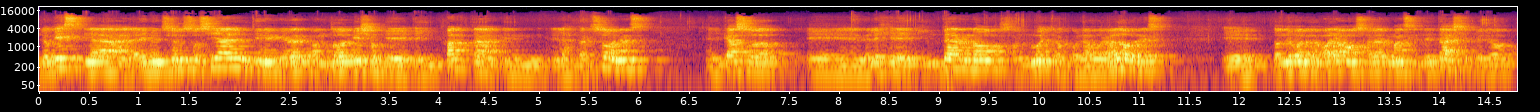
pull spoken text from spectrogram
Lo que es la, dimensión social tiene que ver con todo aquello que, impacta en, las personas. En el caso eh, del eje interno son nuestros colaboradores, eh, donde bueno, ahora vamos a ver más en detalle, pero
